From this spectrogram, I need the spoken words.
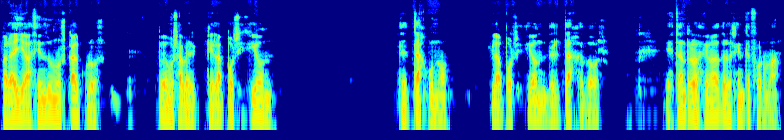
Para ello, haciendo unos cálculos, podemos saber que la posición del tag 1 y la posición del TAG2 están relacionadas de la siguiente forma.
